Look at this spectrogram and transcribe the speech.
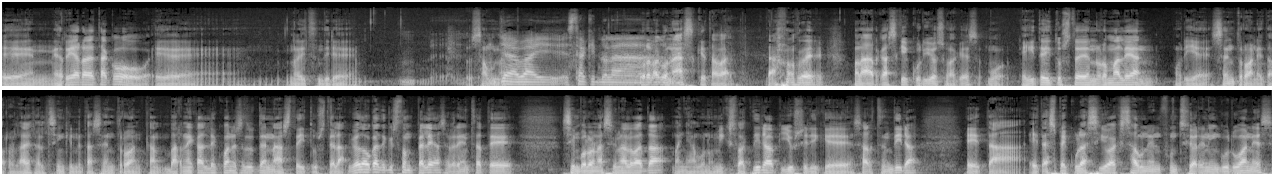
herriaratako e, no ditzen dire sauna. Ja, bai, ez dakit nola... Horrelako nazketa bat. Da, hola, argazki kuriosoak, ez? Bo, egite dituzte normalean, hori, eh, zentroan eta horrela, eh, Helsinkin eta zentroan, kan, barnek aldekoan ez duten nazte dituztela. Gio daukatek izton pelea, zebera simbolo nazional bat da, baina, bueno, mixuak dira, piusirik eh, sartzen dira, eta eta espekulazioak zaunen funtzioaren inguruan, ez,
